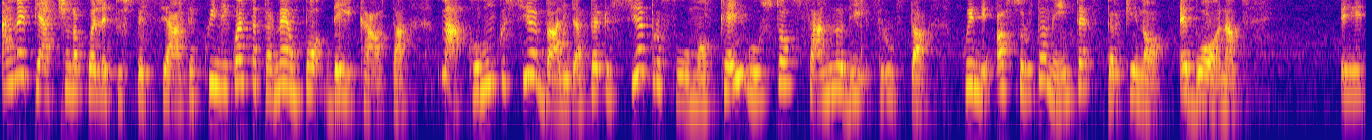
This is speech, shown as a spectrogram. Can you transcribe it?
a me piacciono quelle più speziate quindi questa per me è un po' delicata ma comunque sia valida perché sia il profumo che il gusto sanno di frutta quindi assolutamente perché no è buona. E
